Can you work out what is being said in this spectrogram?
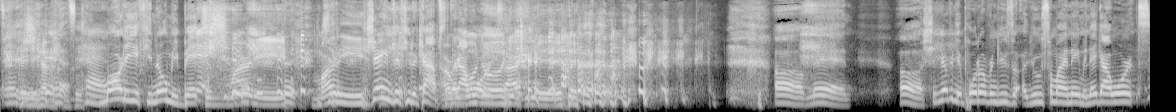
it's, Yeah. Marty, if you know me, bitch. Marty, Marty. James, if you the cops. Are Like we I going warned, to? yeah, yeah, yeah. Oh man. Oh shit! You ever get pulled over and use use somebody's name and they got warrants?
